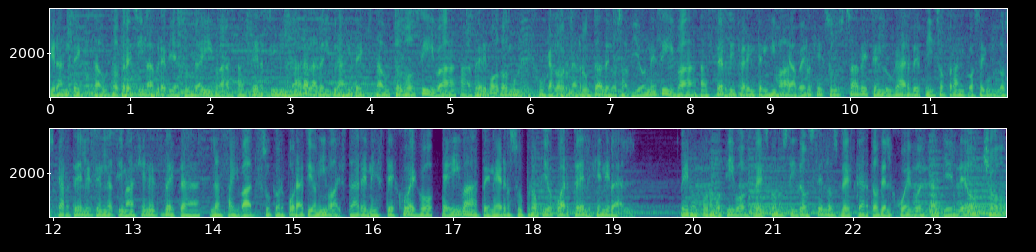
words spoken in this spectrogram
Grand Theft Auto 3 y la abreviatura iba a ser similar a la del Grand Theft Auto 2 iba a haber modo multijugador la ruta de los aviones iba a ser diferente iba a haber Jesús Sabes en lugar de piso franco según los carteles en las imágenes beta, la Saibatsu Corporation iba a estar en este juego, e iba a tener su propio cuartel general pero por motivos desconocidos se los descartó del juego el taller de 8,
